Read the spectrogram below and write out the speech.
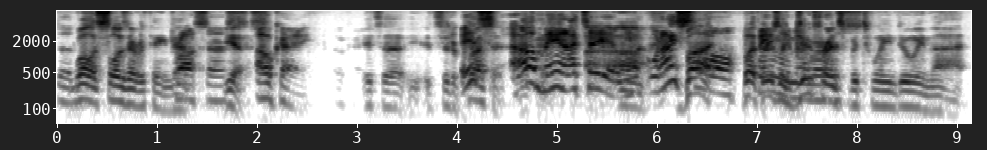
the Well, it slows everything down. process. Yes. Okay. Okay. It's a it's a It's, oh man, I tell you, Uh, when, when I saw but but there's a family difference between doing that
